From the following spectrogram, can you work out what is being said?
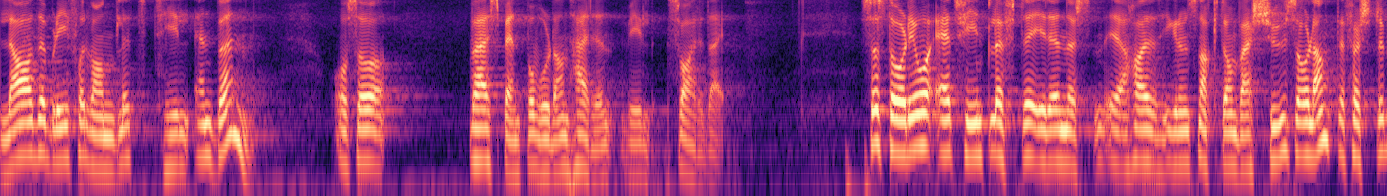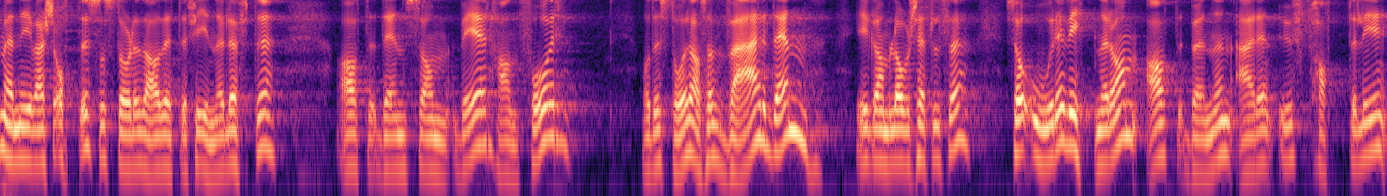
La det bli forvandlet til en bønn. Og så Vær spent på hvordan Herren vil svare deg. Så står det jo et fint løfte i det Jeg har i grunnen snakket om vers 7 så langt, det første, men i vers 8 så står det da dette fine løftet at den som ber, han får. Og det står altså 'vær den' i gammel oversettelse. Så ordet vitner om at bønnen er en ufattelig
